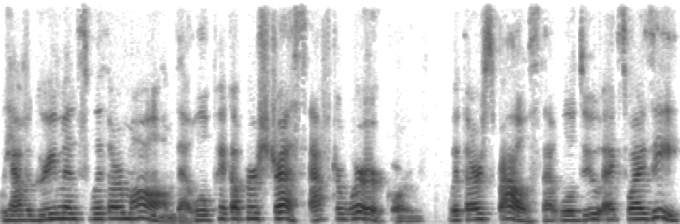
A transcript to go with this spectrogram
we have agreements with our mom that will pick up her stress after work or with our spouse that will do XYZ.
